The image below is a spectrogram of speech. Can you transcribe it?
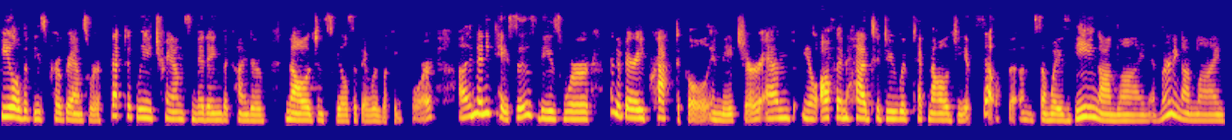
feel that these programs were effectively transmitting the kind of knowledge and skills that they were looking for. Uh, in many cases, these were kind of very practical in nature and, you know, often had to do with technology itself. In some ways, being online and learning online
